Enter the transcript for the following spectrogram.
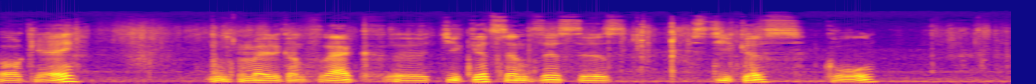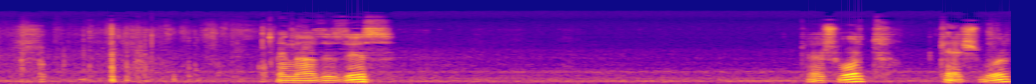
Okay, American flag uh, tickets, and this is stickers. Cool. another this cash word cash word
